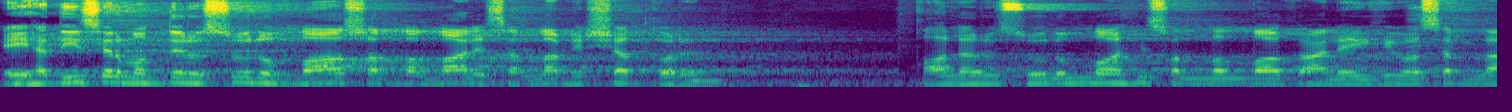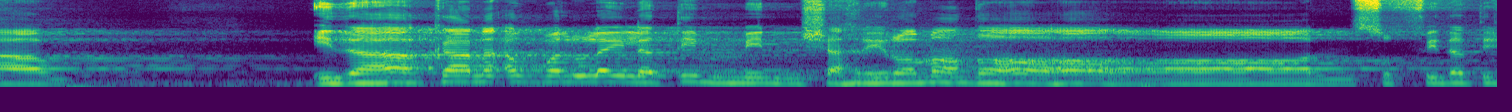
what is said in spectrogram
এই হাদিসের মধ্যে রসুল্লাহ সাল্লাহ আলি সাল্লাম ইরশাদ করেন قال رسول الله صلى الله عليه وسلم ইদা কান আউ্বালুলাইলাতিম শাহরি রমাদান, সুফিদাতি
